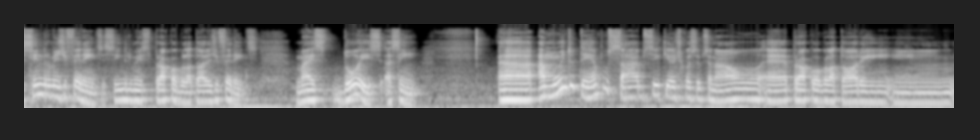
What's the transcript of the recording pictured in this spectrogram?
síndromes diferentes, síndromes pró-coagulatórias diferentes. Mas dois, assim, ah, há muito tempo sabe-se que anticoncepcional é pró-coagulatório em, em,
